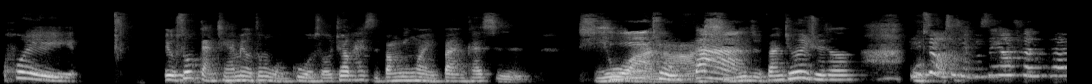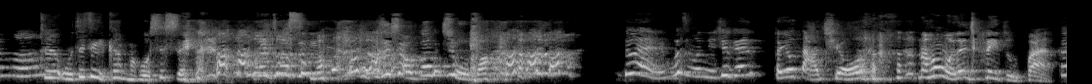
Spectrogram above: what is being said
会有时候感情还没有这么稳固的时候，就要开始帮另外一半开始。洗碗、啊、洗煮饭、洗煮饭，就会觉得，你这种事情不是要分担吗？对，我在这里干嘛？我是谁？我在做什么？我是小公主吗？对，为什么你去跟朋友打球，然后我在家里煮饭？对，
